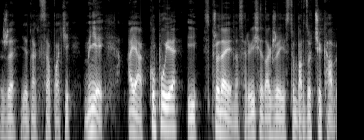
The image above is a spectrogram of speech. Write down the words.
że jednak zapłaci mniej. A ja kupuję i sprzedaję na serwisie, także jest to bardzo ciekawe.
